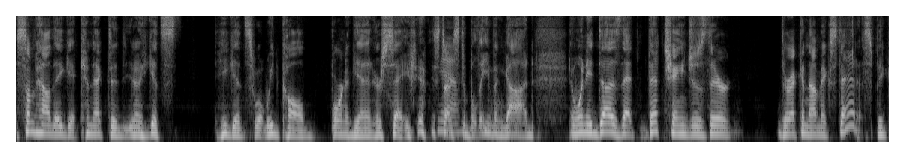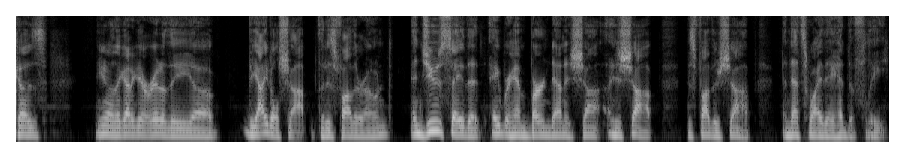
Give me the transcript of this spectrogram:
Somehow they get connected. You know, he gets he gets what we'd call born again or saved. he starts Yeah. to believe in God, and when he does that, that changes their their economic status because you know they got to get rid of the uh, the idol shop that his father owned. And Jews say that Abraham burned down his shop, his shop, his father's shop, and that's why they had to flee.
